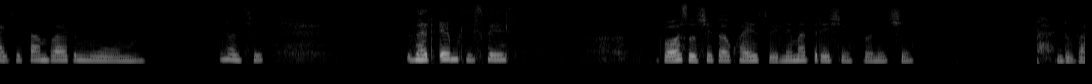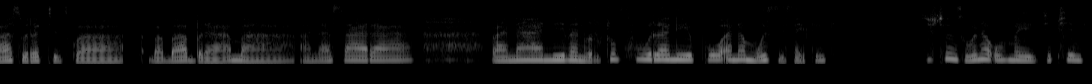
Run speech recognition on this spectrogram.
achifamba ari mu inonzi that empty space. Bva wazosvika kwaizo nemathrashing floor nechii ndobva azoratidzwa baba abrahama ana sara vanani vanhu vari kutopfuura nepo ana moses i think. Zvichitonziona o maegyptians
